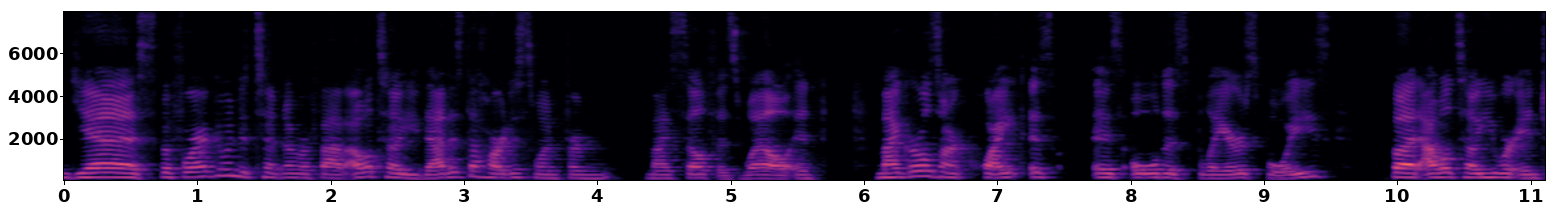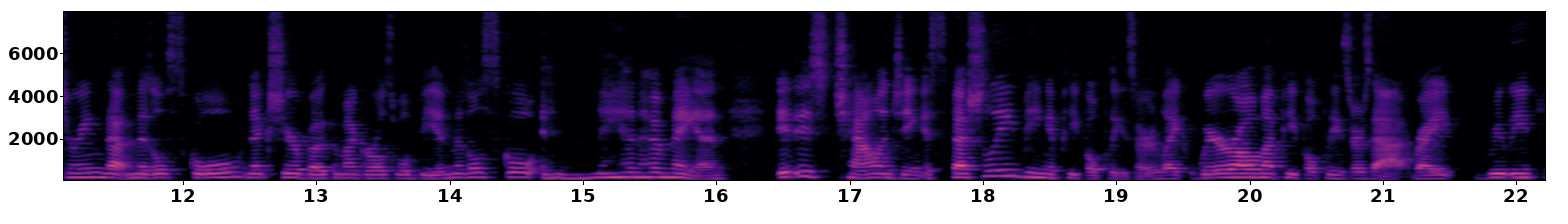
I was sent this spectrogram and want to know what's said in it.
Yes. Before I go into tip number five, I will tell you that is the hardest one for myself as well. And my girls aren't quite as as old as Blair's boys, but I will tell you, we're entering that middle school next year. Both of my girls will be in middle school. And man, oh man, it is challenging, especially being a people pleaser. Like, where are all my people pleasers at, right? Really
